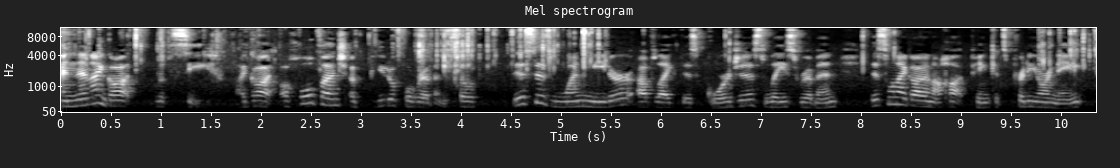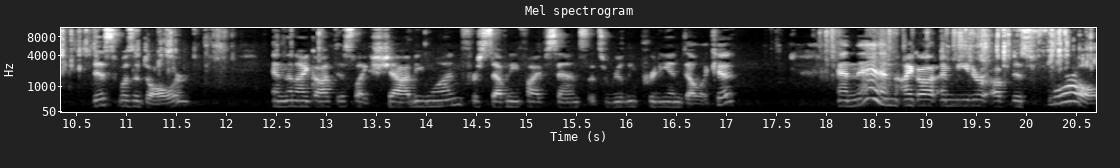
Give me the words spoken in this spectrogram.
And then I got, let's see, I got a whole bunch of beautiful ribbons. So this is one meter of like this gorgeous lace ribbon. This one I got in a hot pink. It's pretty ornate. This was a dollar. And then I got this like shabby one for 75 cents that's really pretty and delicate. And then I got a meter of this floral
